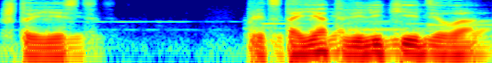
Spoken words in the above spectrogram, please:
что есть. Предстоят великие дела.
